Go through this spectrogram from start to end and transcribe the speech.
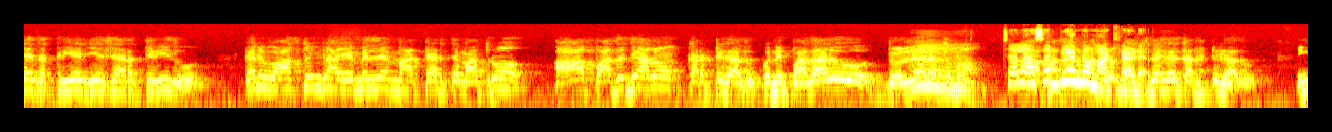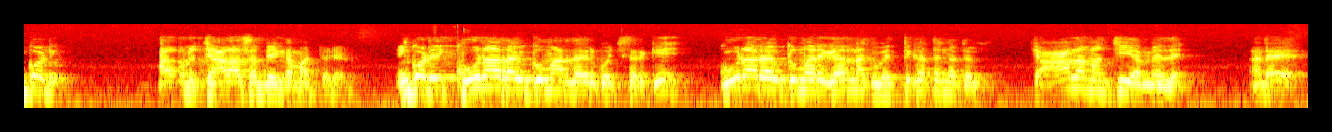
లేదా క్రియేట్ చేశారో తెలియదు కానీ వాస్తవంగా ఆ ఎమ్మెల్యే మాట్లాడితే మాత్రం ఆ పదజాలం కరెక్ట్ కాదు. కొన్ని పదాలు దొల్లారు. చాలా అసభ్యంగా మాట్లాడారు. కరెక్ట్ కాదు. ఇంకోటి అవును చాలా అసభ్యంగా మాట్లాడాడు. ఇంకోటి కూనా రవికుమార్ దగ్గరికి వచ్చేసరికి కూనా రవికుమార్ గారు నాకు వ్యక్తిగతంగా తెలుసు. చాలా మంచి ఎమ్మెల్యే. అంటే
